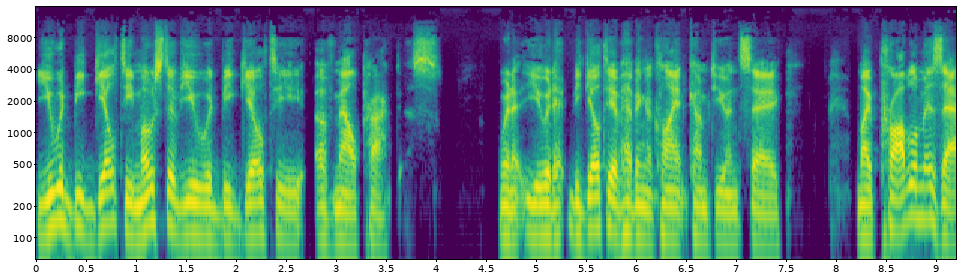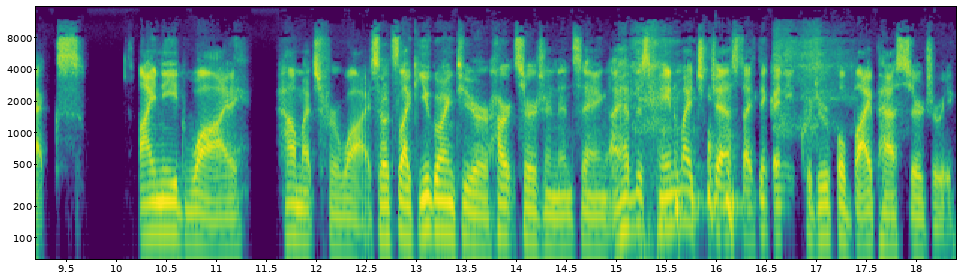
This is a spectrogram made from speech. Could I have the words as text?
you would be guilty. Most of you would be guilty of malpractice. When it, you would be guilty of having a client come to you and say, "My problem is X. I need Y how much for Y? So it's like you going to your heart surgeon and saying, I have this pain in my chest. I think I need quadruple bypass surgery.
